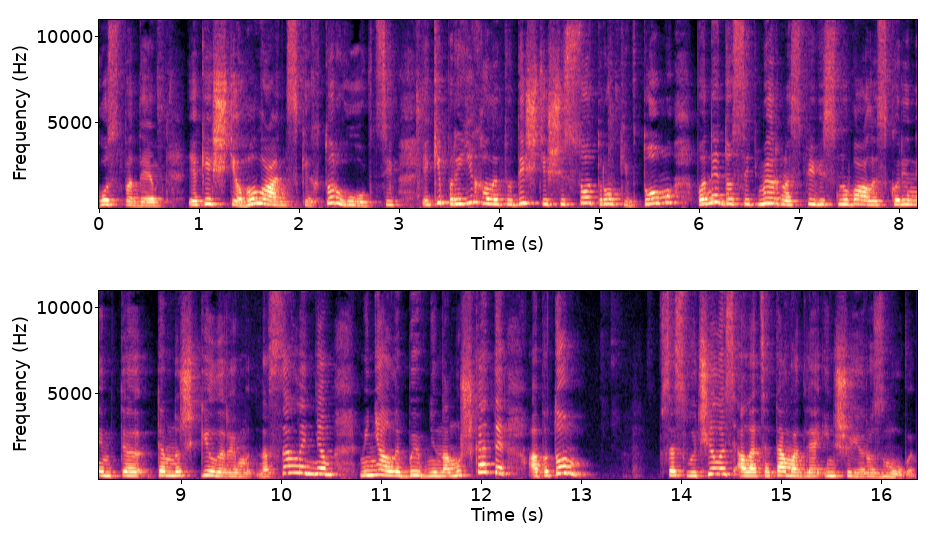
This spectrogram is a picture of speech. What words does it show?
господи, яких ще голландських торговців, які приїхали туди ще 600 років тому. Вони досить мирно співіснували з корінним те- темношкілерим населенням, міняли бивні на мушкети, а потім все случилось, але це тема для іншої розмови.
